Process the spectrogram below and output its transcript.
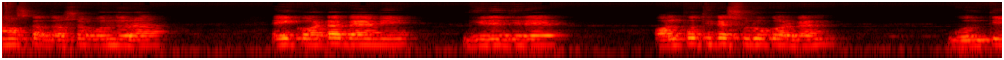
নমস্কার দর্শক বন্ধুরা, এই কটা ব্যায়ামে ধীরে ধীরে অল্প থেকে শুরু করবেন, গুনতি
